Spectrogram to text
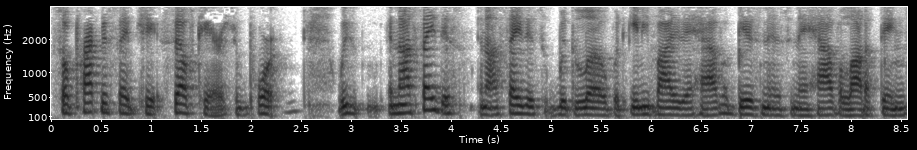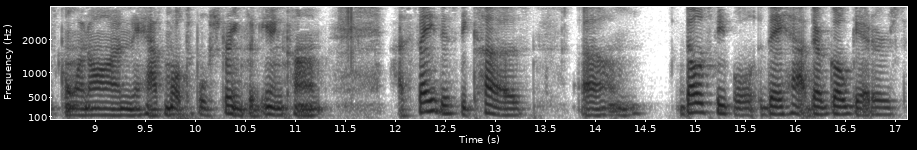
So practice self care is important. We and I say this and I say this with love with anybody that have a business and they have a lot of things going on and they have multiple streams of income. I say this because um, those people they have they're go-getters.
